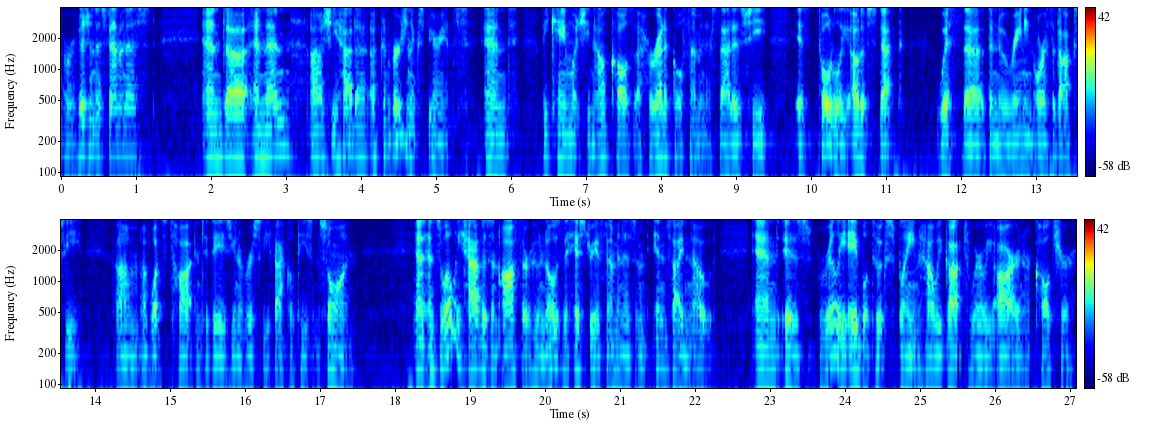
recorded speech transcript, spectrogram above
a revisionist feminist, and uh, and then uh, she had a, a conversion experience and became what she now calls a heretical feminist. That is, she is totally out of step with the, the new reigning orthodoxy um, of what's taught in today's university faculties and so on. And, and so, what we have is an author who knows the history of feminism inside and out and is really able to explain how we got to where we are in our culture.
